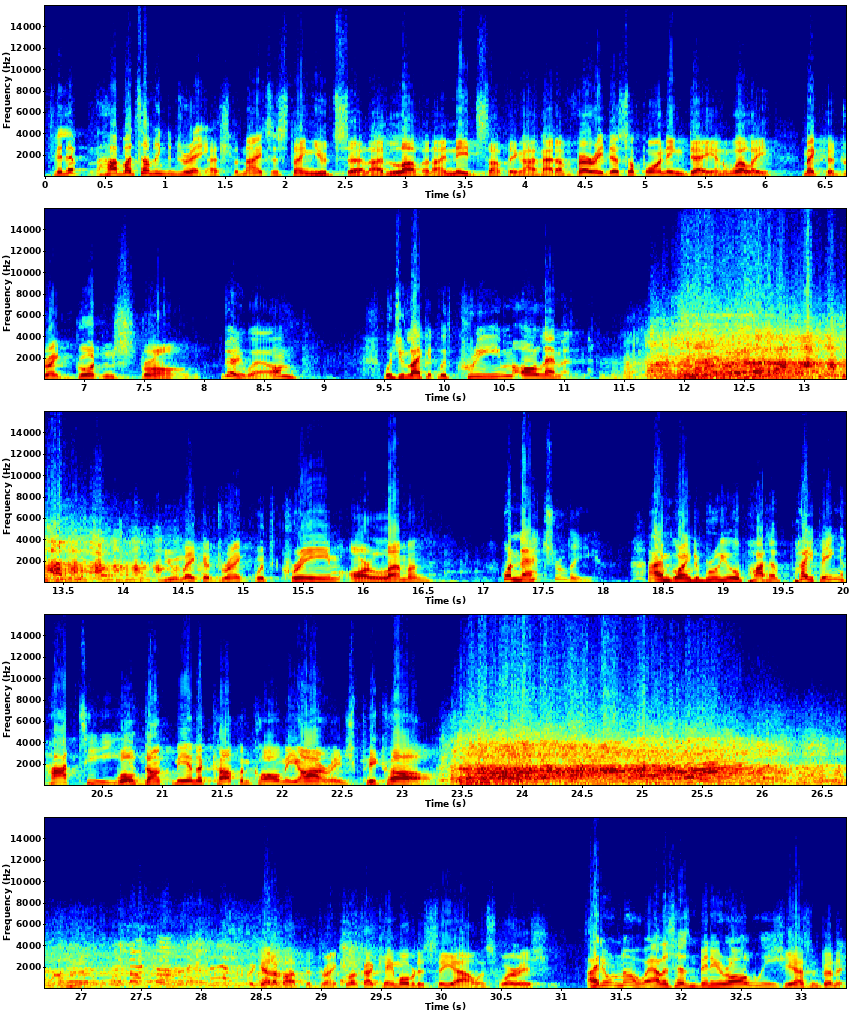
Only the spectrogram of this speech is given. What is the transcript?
Philip, how about something to drink? That's the nicest thing you'd said. I'd love it. I need something. I've had a very disappointing day. And, Willie, make the drink good and strong. Very well. Would you like it with cream or lemon? You make a drink with cream or lemon? Well, naturally. I'm going to brew you a pot of piping hot tea. Well, dunk me in a cup and call me Orange Pekoe. Forget about the drink. Look, I came over to see Alice. Where is she? I don't know. Alice hasn't been here all week. She hasn't been.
